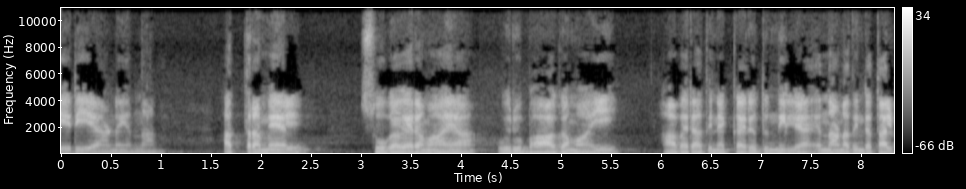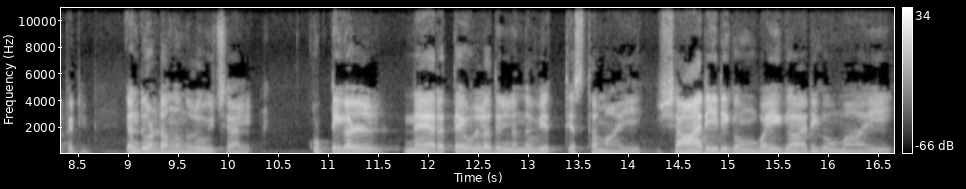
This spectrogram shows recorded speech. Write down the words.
ഏരിയ ആണ് എന്നാണ്. അത്രമേൽ സുഖകരമായ ഒരു ഭാഗമായി അവരതിനെ കരുതുന്നില്ല എന്നാണ് അതിന്റെ താല്പര്യം. എന്തുകൊണ്ടെന്നു ചോദിച്ചാൽ കുട്ടികൾ നേരത്തെ ഉള്ളതിൽ നിന്ന് വ്യത്യസ്തമായി ശാരീരികവും വൈകാരികവുമായി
